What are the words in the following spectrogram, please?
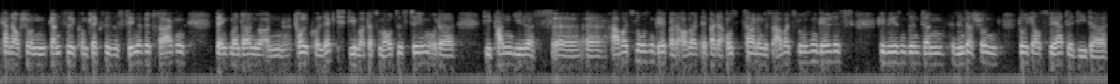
kann auch schon ganze komplexe Systeme betragen. Denkt man da nur an Toll Collect, die, das Mautsystem oder die Pannen, die das äh, äh, Arbeitslosengeld bei der, Arbeit, äh, bei der Auszahlung des Arbeitslosengeldes gewesen sind, dann sind das schon durchaus Werte, die da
